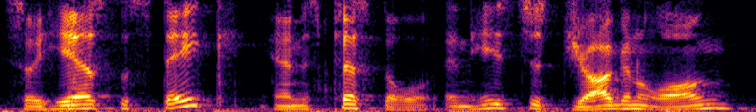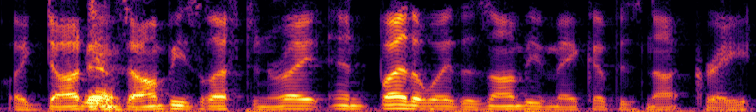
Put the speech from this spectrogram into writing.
so he has the stake and his pistol, and he's just jogging along, like dodging Yeah. zombies left and right. And by the way, the zombie makeup is not great.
